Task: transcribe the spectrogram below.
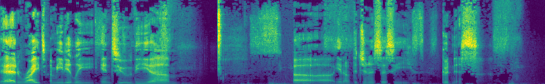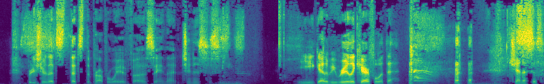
head right immediately into the um, uh, you know the Genesis goodness. Pretty sure that's that's the proper way of uh, saying that Genesis. You got to be really careful with that. Genesis.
